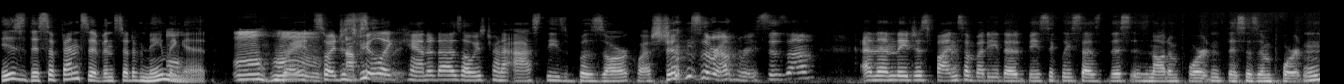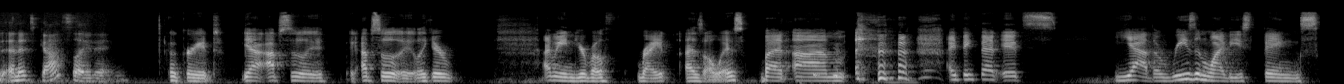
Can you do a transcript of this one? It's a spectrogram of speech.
Is this offensive instead of naming mm. it? Mm-hmm. Right. So I just Absolutely. feel like Canada is always trying to ask these bizarre questions around racism. And then they just find somebody that basically says, this is not important, this is important. And it's gaslighting. Agreed. Yeah, absolutely. Absolutely. Like you're, I mean, you're both right, as always. But um, I think that it's, yeah, the reason why these things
